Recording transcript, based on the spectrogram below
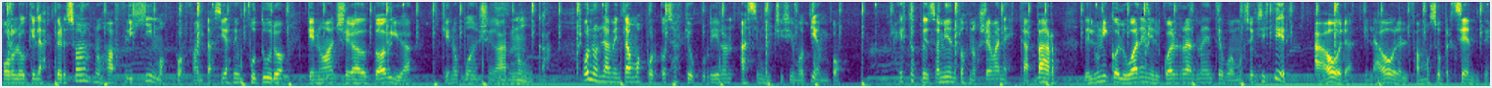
por lo que las personas nos afligimos por fantasías de un futuro que no han llegado todavía y que no pueden llegar nunca. O nos lamentamos por cosas que ocurrieron hace muchísimo tiempo. Estos pensamientos nos llevan a escapar del único lugar en el cual realmente podemos existir, ahora, el ahora, el famoso presente.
